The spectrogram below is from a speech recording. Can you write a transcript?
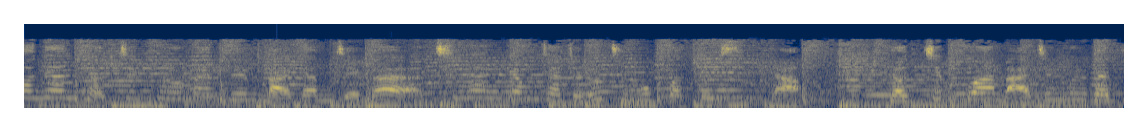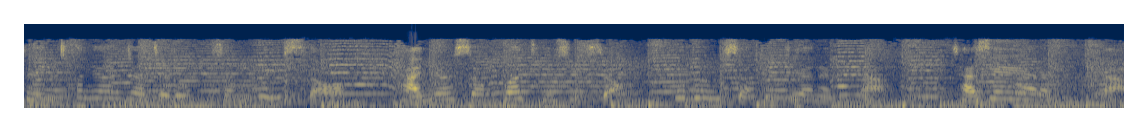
천연 볏짚으로 만든 마감재가 친환경 자재로 주목받고 있습니다. 볏짚과 마진물 같은 천연 자재로 구성돼 있어 단열성과 조식성, 흡음성이 뛰어납니다. 자세히 알아봅니다.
